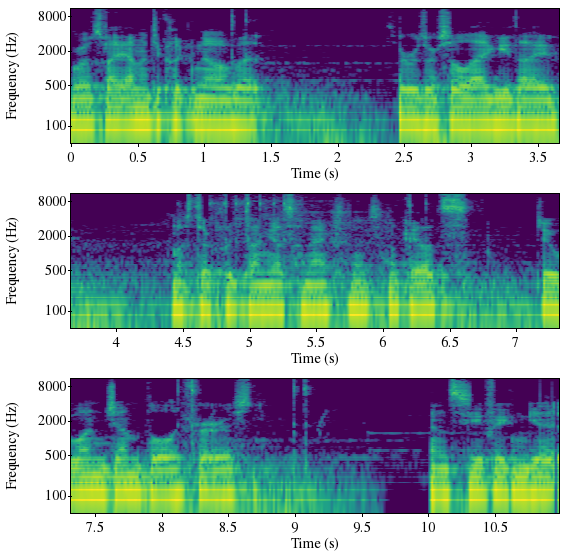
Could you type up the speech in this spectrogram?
Was I, I meant to click no, but servers are so laggy that I must have clicked on yes on accident. Okay, let's do one gem pull first. And see if we can get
